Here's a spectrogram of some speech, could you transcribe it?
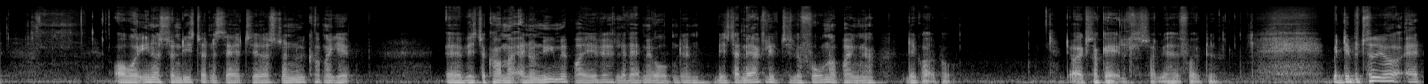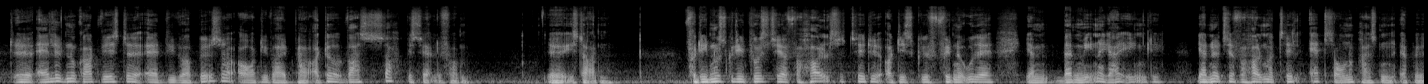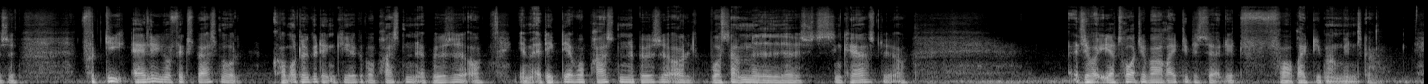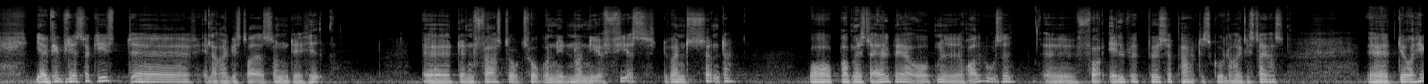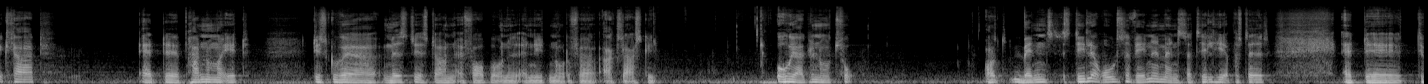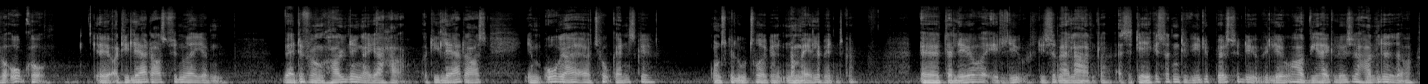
Og en af journalisterne sagde til os, når nu I kommer hjem, øh, hvis der kommer anonyme breve, lad være med at åbne dem. Hvis der er mærkelige telefonopringninger, læg rød på. Det var ikke så galt, som jeg havde frygtet. Men det betød jo, at øh, alle nu godt vidste, at vi var bøsser, og de var et par. Og det var så besværligt for dem øh, i starten. Fordi nu skulle de pludselig til at forholde sig til det, og de skulle finde ud af, jamen, hvad mener jeg egentlig? Jeg er nødt til at forholde mig til, at sovnepræsten er bøsse. Fordi alle jo fik spørgsmål. Kommer du ikke i den kirke, hvor præsten er bøsse? Og jamen, er det ikke der, hvor præsten er bøsse og bor sammen med øh, sin kæreste? Og, Altså, jeg tror, det var rigtig besværligt for rigtig mange mennesker. Ja, vi bliver så gift, øh, eller registreret, som det hed, øh, den 1. oktober 1989. Det var en søndag, hvor borgmester Alberg åbnede rådhuset øh, for 11 bøssepar, der skulle registreres. Øh, det var helt klart, at øh, par nummer et, det skulle være medstifteren af forbundet af 1948, Axel Askild. Og jeg blev nummer to. Og, men stille og roligt så vendede man sig til her på stedet, at øh, det var ok. Øh, og de lærte også at finde ud af, jamen, hvad er det for nogle holdninger, jeg har? Og de lærte også, at jeg er to ganske, undskyld udtrykket, normale mennesker øh, der lever et liv, ligesom alle andre. Altså, det er ikke sådan det vilde bøsseliv, vi lever, og vi har ikke løse håndleder. og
